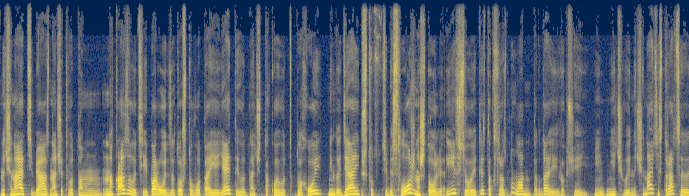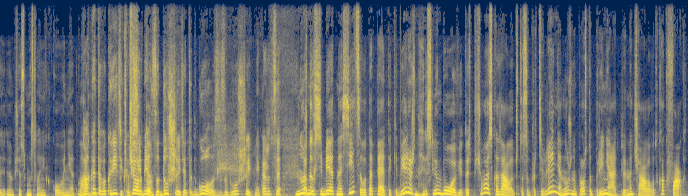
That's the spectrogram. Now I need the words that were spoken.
начинает тебя, значит, вот там наказывать и пороть за то, что вот ай-яй-яй, ты вот, значит, такой вот плохой негодяй, что-то тебе сложно, что ли. И все, и ты так сразу, ну ладно, тогда и вообще и нечего и начинать, и стараться вообще смысла никакого нет. Ладно. Как этого критика в себе задушить? Заглушить, этот голос заглушить. Мне кажется... Нужно это... к себе относиться, вот опять-таки, бережно и с любовью. То есть почему я сказала, что сопротивление нужно просто принять для начала, вот как факт.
